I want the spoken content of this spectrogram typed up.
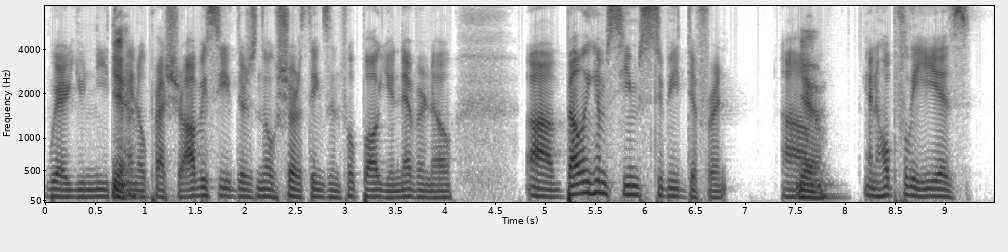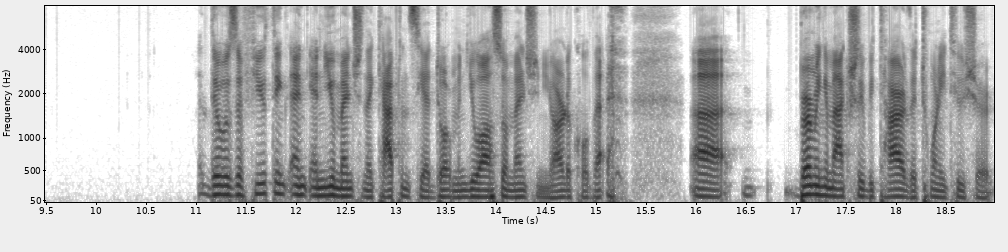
where you need to Yeah. handle pressure. Obviously, there's no sure things in football. You never know. Uh, Bellingham seems to be different. Um, Yeah. And hopefully he is. There was a few things, and, and you mentioned the captaincy at Dortmund. You also mentioned in your article that uh, Birmingham actually retired the 22 shirt.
